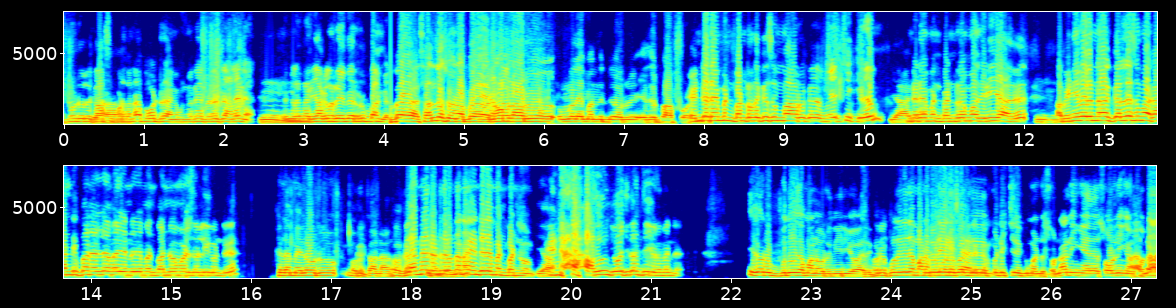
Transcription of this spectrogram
அக்கௌண்ட்ல காசு போடுறதுனா போட்டுறாங்க. நிறைய பேர் இருக்காங்களே. எங்களை மாதிரி நிறைய பேர் இருப்பாங்க. இப்ப சந்தோஷம் அப்ப நார்மலா ஒரு உங்களை வந்துட்டு ஒரு எதிர்பார்ப்போம் என்டர்டைன்மெண்ட் பண்றதுக்கு சும்மா ஒரு முயற்சிக்கிறோம். என்டர்டைன்மெண்ட் பண்ற மாதிரி தெரியாது. அப்ப இனி வரும் நாட்கள்ல சும்மா கண்டிப்பா நல்ல மாதிரி என்டர்டைன்மெண்ட் பண்ணுவோம் மாதிரி சொல்லி கொண்டு கிழமையில ஒரு ஒரு கால் நாள் கிழமை ரெண்டு தரம் தான் என்டர்டைன்மெண்ட் பண்ணுவோம். அதுவும் ஜோதிச்சு தான் செய்யணும் என்ன? இது ஒரு புதுவிதமான ஒரு வீடியோவா இருக்கு. ஒரு புதுவிதமான பிளேலிஸ்ட் வந்து பிடிச்சிருக்குமென்று சொன்னா நீங்க சொன்னீங்கன்னு சொன்னா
